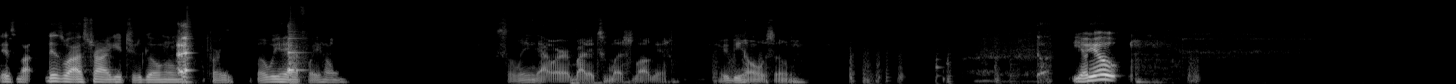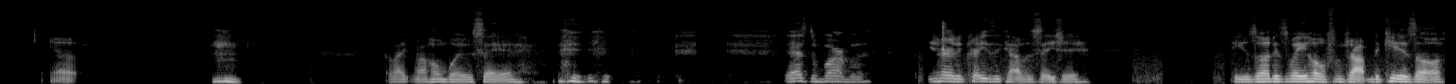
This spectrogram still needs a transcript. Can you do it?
This why this is why I was trying to get you to go home first, but we halfway home, so we ain't got to worry about it too much longer. We'll be home soon. Yo yo. Yep. like my homeboy was saying. That's the barber. You heard a crazy conversation. He was on his way home from dropping the kids off.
